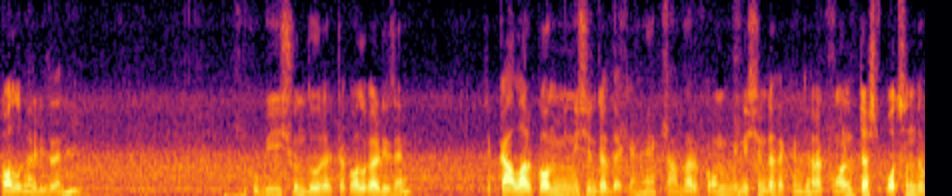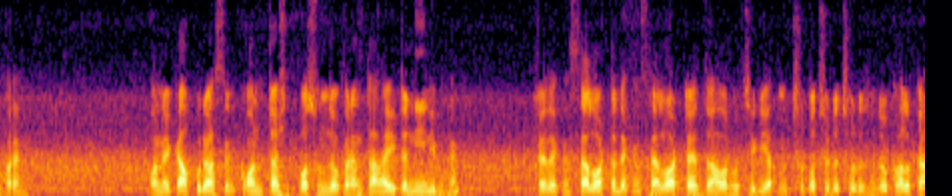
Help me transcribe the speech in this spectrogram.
কলকা ডিজাইন হ্যাঁ? খুবই সুন্দর একটা কলকা ডিজাইন কালার কম্বিনেশনটা দেখেন হ্যাঁ? কালার কম্বিনেশনটা দেখেন, যারা কন্ট্রাস্ট পছন্দ করেন। অনেক কাপড়ে আছেন কন্ট্রাস্ট পছন্দ করেন, তারা এটা নিয়ে নেবেন হ্যাঁ এটা দেখেন, সালোয়ারটা দেখেন, সালোয়ারটায় তো আবার হচ্ছে কি আপনার ছোটো ছোটো ছোটো ছোটো হালকা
